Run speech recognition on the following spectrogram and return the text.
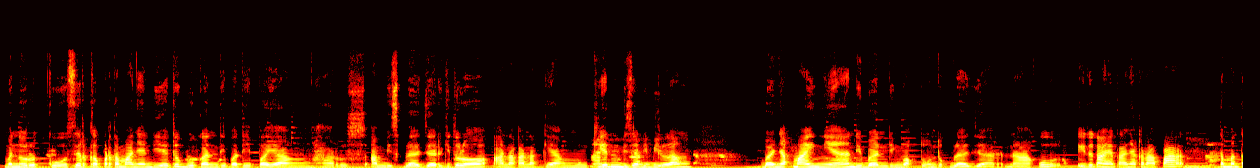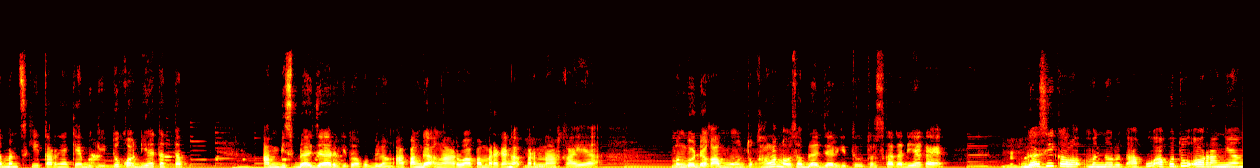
menurutku circle pertemanan dia itu bukan tipe-tipe yang harus ambis belajar gitu loh. Anak-anak yang mungkin bisa dibilang banyak mainnya dibanding waktu untuk belajar. Nah, aku itu tanya-tanya kenapa teman-teman sekitarnya kayak begitu kok dia tetap ambis belajar? Gitu aku bilang. Apa nggak ngaruh? Apa mereka nggak pernah kayak menggoda kamu untuk halah nggak usah belajar gitu. Terus kata dia kayak enggak sih kalau menurut aku aku tuh orang yang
